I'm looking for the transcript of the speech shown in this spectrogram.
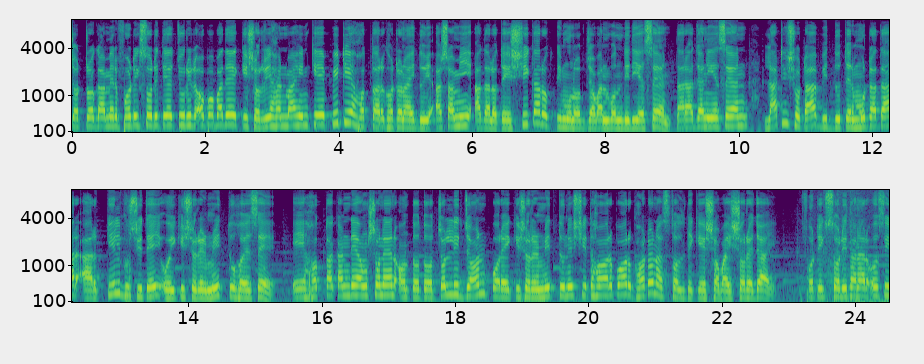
চট্টগ্রামের ফটিকছড়িতে চুরির অপবাদে কিশোর রিহান মাহিনকে পিটিয়ে হত্যার ঘটনায় দুই আসামি আদালতে স্বীকারোক্তিমূলক জবানবন্দি দিয়েছেন। তারা জানিয়েছেন লাঠিসোঁটা বিদ্যুতের মোটা তার আর কিল ঘুষিতেই ওই কিশোরের মৃত্যু হয়েছে। এই হত্যাকাণ্ডে অংশ নেন অন্তত চল্লিশ জন, পরে কিশোরের মৃত্যু নিশ্চিত হওয়ার পর ঘটনাস্থল থেকে সবাই সরে যায়। ফটিকছড়ি থানার ওসি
